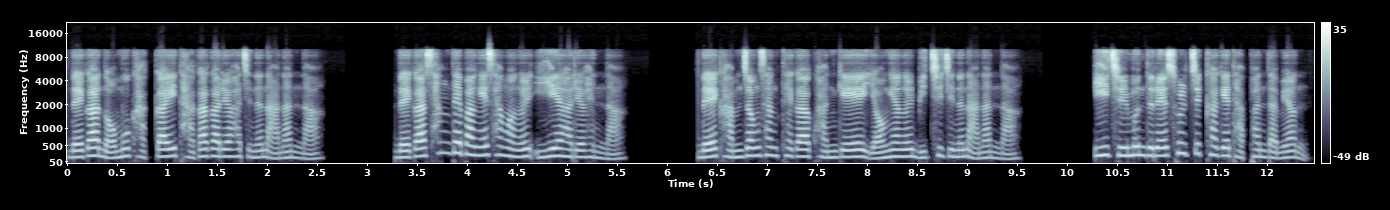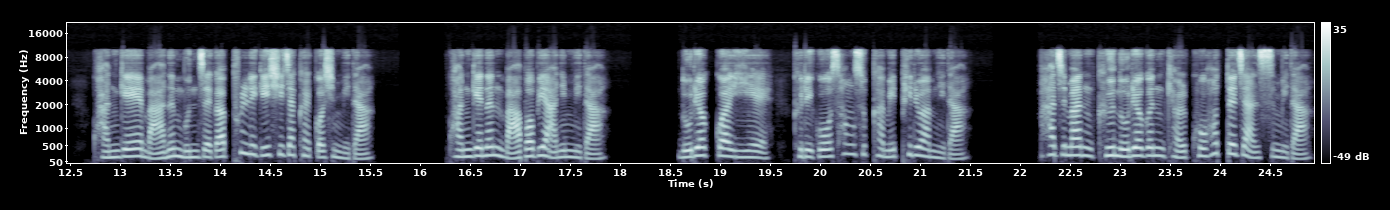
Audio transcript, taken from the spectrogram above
내가 너무 가까이 다가가려 하지는 않았나? 내가 상대방의 상황을 이해하려 했나? 내 감정 상태가 관계에 영향을 미치지는 않았나? 이 질문들에 솔직하게 답한다면 관계에 많은 문제가 풀리기 시작할 것입니다. 관계는 마법이 아닙니다. 노력과 이해, 그리고 성숙함이 필요합니다. 하지만 그 노력은 결코 헛되지 않습니다.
